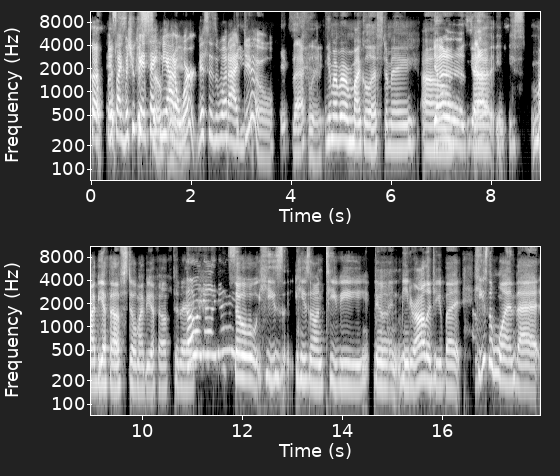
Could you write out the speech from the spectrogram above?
it's like, but you can't take so me funny. out of work. This is what I do. Exactly. You remember Michael Estime? Um, yes. Yeah. Yes. He's my BFF, still my BFF today. Oh my god! Yay. So he's he's on TV doing meteorology, but he's the one that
